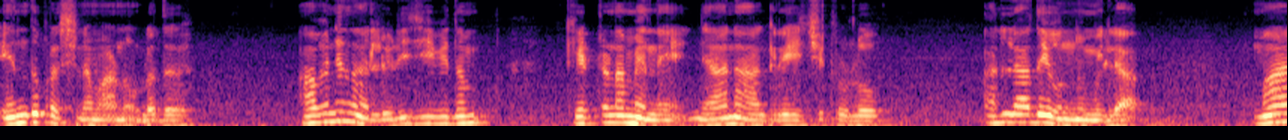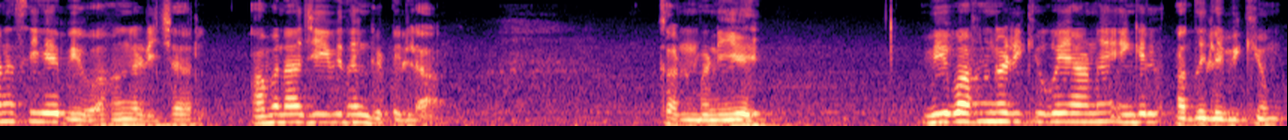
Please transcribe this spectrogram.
എന്ത് പ്രശ്നമാണുള്ളത്? അവന് നല്ലൊരു ജീവിതം കിട്ടണമെന്നേ ഞാൻ ആഗ്രഹിച്ചിട്ടുള്ളൂ. അല്ലാതെ ഒന്നുമില്ല. മാനസിയെ വിവാഹം കഴിച്ചാൽ അവൻ ആ ജീവിതം കിട്ടില്ല. കൺമണിയെ വിവാഹം കഴിക്കുകയാണ് എങ്കിൽ അത് ലഭിക്കും.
